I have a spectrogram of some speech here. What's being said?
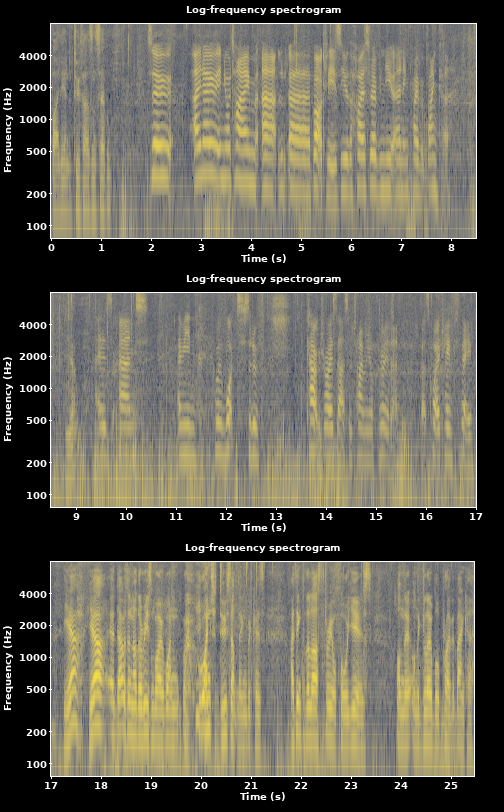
by the end of 2007. So I know in your time at uh, Barclays, you were the highest revenue earning private banker. Yeah. Is and I mean, what sort of characterised that sort of time in your career then? That's quite a claim to fame. Yeah, yeah. uh, That was another reason why one one should do something because I think for the last three or four years, on the on the global private banker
